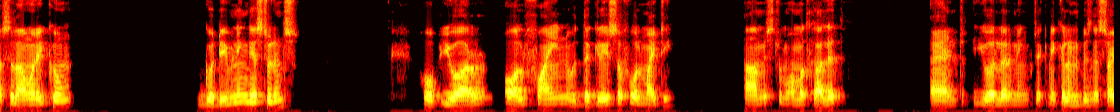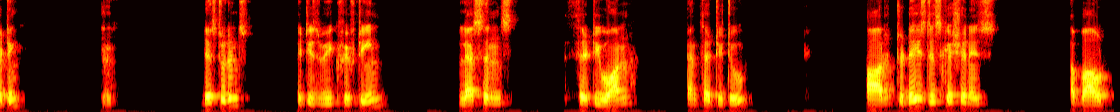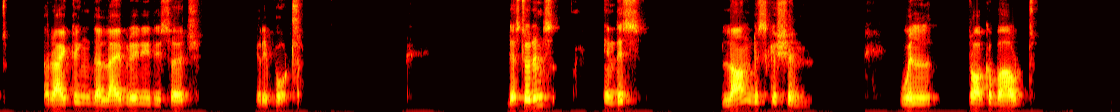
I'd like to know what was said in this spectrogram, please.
Assalamu alaikum. Good evening, dear students. Hope you are all fine with the grace of Almighty. I'm Mr. Muhammad Khalid, and you are learning technical and business writing. Dear students, it is week 15, lessons 31 and 32. Our today's discussion is about writing the library research report. The students in this long discussion will talk about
